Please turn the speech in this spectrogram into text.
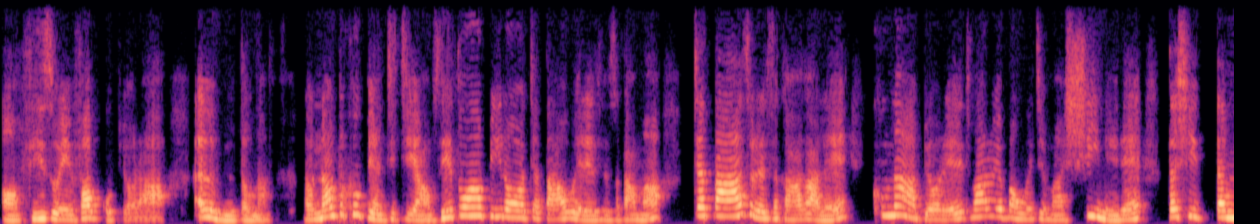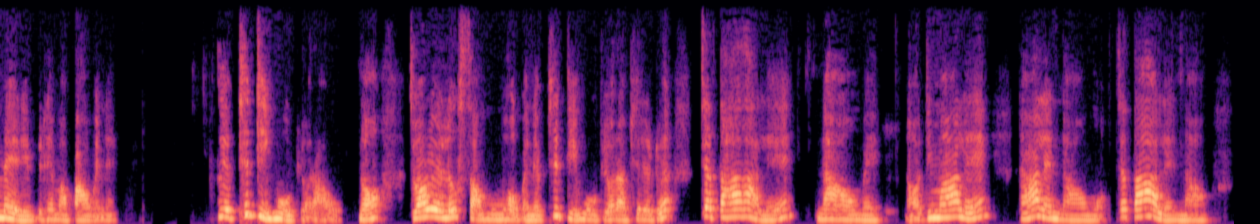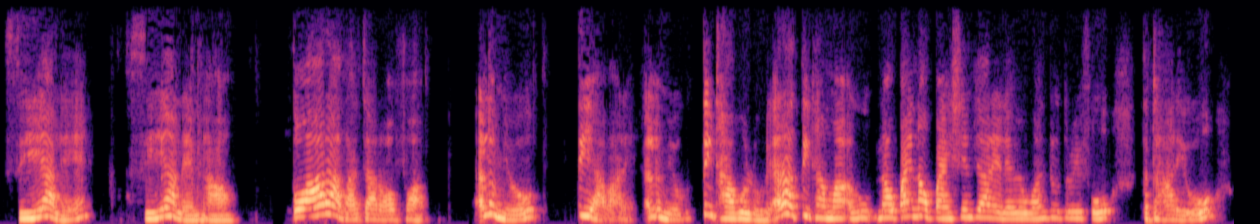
အော် v ဆိုရင် verb ကိုပြောတာအဲ့လိုမျိုးသုံးတာနောက်နောက်တစ်ခုပြန်ကြည့်ကြည့်အောင်ဈေးသွားပြီးတော့ကြက်သားဝယ်တယ်ဆိုစကားမှာ ကြက်သားဆိုတဲ့စကားကလည်းခုနကပြောတယ်ကျမတို့ရဲ့ပတ်ဝန်းကျင်မှာရှိနေတဲ့တက်ရှိတက်မဲ့တွေပြထဲမှာပါဝင်တယ်သူရဲ့ဖြစ်တည်မှုကိုပြောတာ哦เนาะကျမတို့ရဲ့လှုပ်ဆောင်မှုမဟုတ်ဘဲနဲ့ဖြစ်တည်မှုကိုပြောတာဖြစ်တဲ့အတွက်ကြက်သားကလည်းနာအောင်ပဲเนาะဒီမှာကလည်းဒါကလည်းနာအောင်ပေါ့ကြက်သားကလည်းနာအောင်ဈေးကလည်းဈေးကလည်းနာအောင်သွားတာကကြတော့ verb အဲ့လိုမျိုး သိရပါတယ်အဲ့လိုမျိုးသိထားဖို့လိုတယ်အဲ့ဒါသိထားမှအခုနောက်ပိုင်းနောက်ပိုင်းရှင်းပြတဲ့ level 1 2 3 4တရားတွေကို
